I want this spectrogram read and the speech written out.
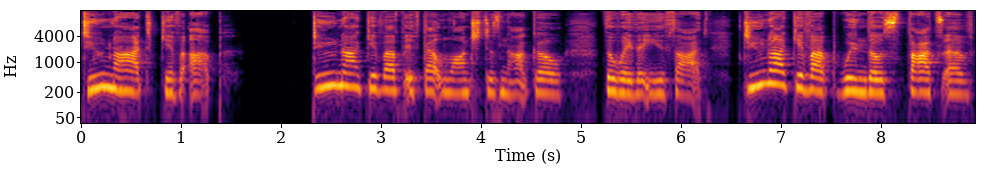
Do not give up. Do not give up if that launch does not go the way that you thought. Do not give up when those thoughts of,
